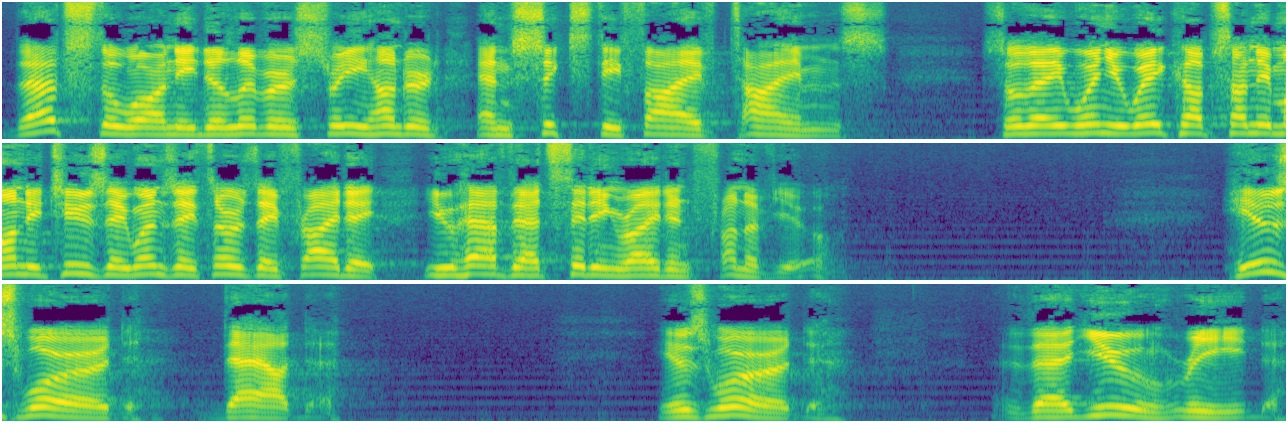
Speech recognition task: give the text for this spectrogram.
That's the one he delivers 365 times. So that when you wake up Sunday, Monday, Tuesday, Wednesday, Thursday, Friday, you have that sitting right in front of you. His word, Dad. His word that you read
